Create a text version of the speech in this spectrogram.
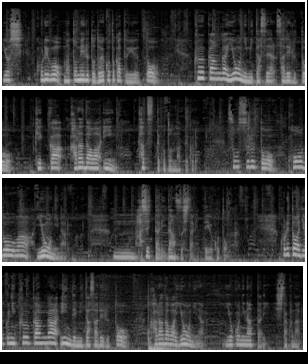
よしこれをまとめるとどういうことかというと空間が陽に満たされると結果体は陰立つってことになってくる。そうすると行動は陽になる。うん走ったりダンスしたりっていうこと。これとは逆に空間が陰で満たされると体は陽になる。横になったりしたくなる。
